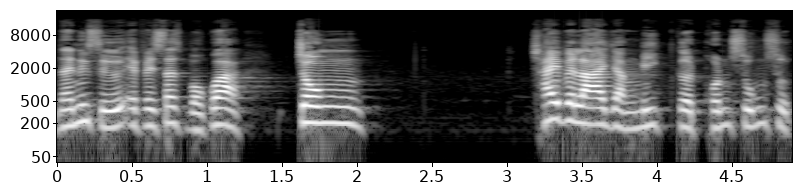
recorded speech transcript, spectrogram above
ในหนังสือเอเฟซัสบอกว่าจงใช้เวลาอย่างมีเกิดผลสูงสุด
